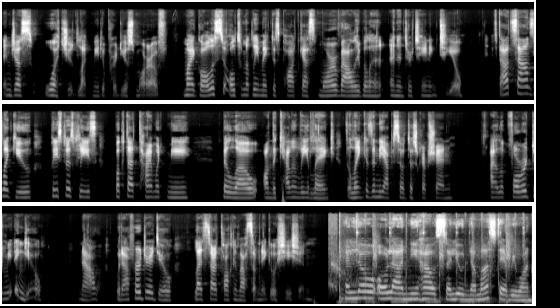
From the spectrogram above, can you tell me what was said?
and just what you'd like me to produce more of. My goal is to ultimately make this podcast more valuable and, entertaining to you. If that sounds like you, please, please, please book that time with me below on the Calendly link. The link is in the episode description. I look forward to meeting you. Now, without further ado, let's start talking about some negotiation. Hello, hola, ni hao, salut, namaste, everyone,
